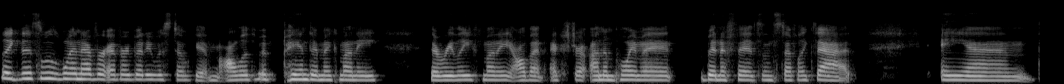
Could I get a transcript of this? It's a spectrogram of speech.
Like this was whenever everybody was still getting all of the pandemic money, the relief money, all that extra unemployment benefits and stuff like that, and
